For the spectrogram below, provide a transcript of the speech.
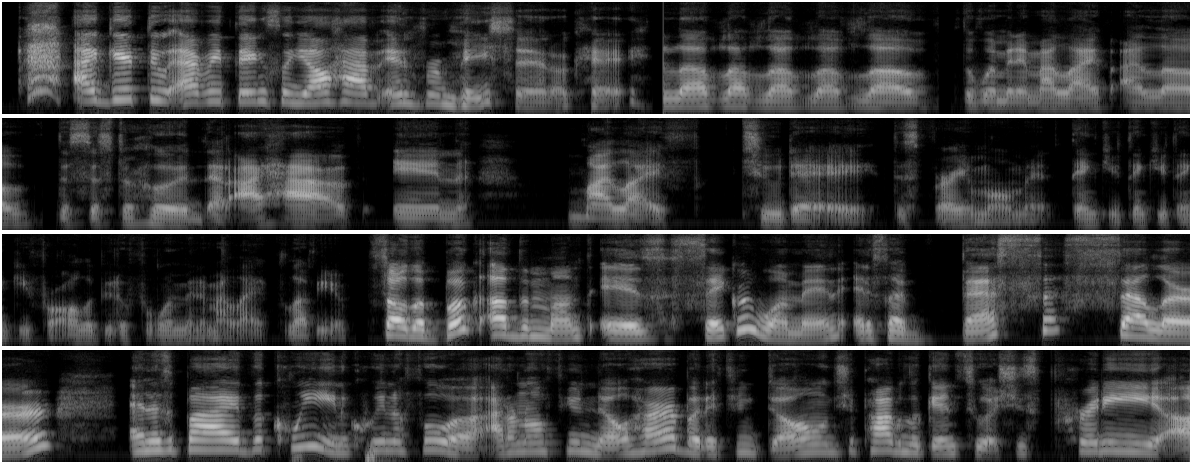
I get through everything so y'all have information, okay? Love, love, love, love, love the women in my life. I love the sisterhood that I have in my life today, this very moment. Thank you, thank you, thank you for all the beautiful women in my life. Love you. So, the book of the month is Sacred Woman. It's a bestseller and it's by the Queen, Queen Afua. I don't know if you know her, but if you don't, you should probably look into it. She's pretty uh,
